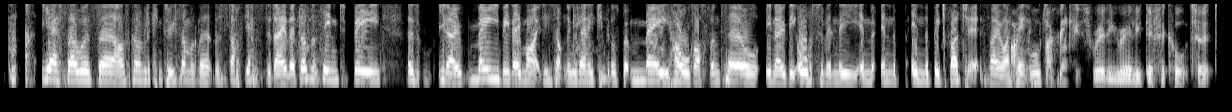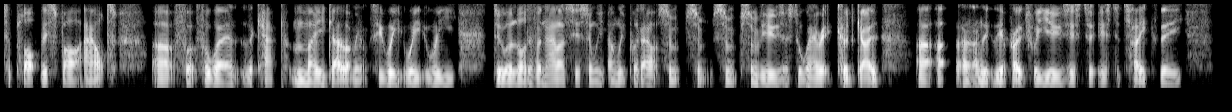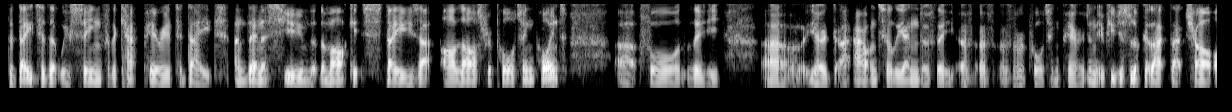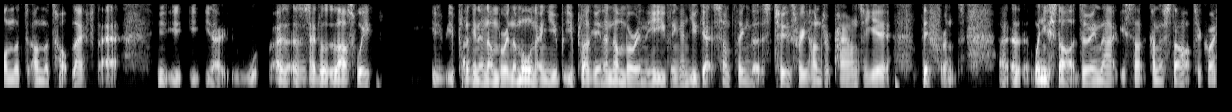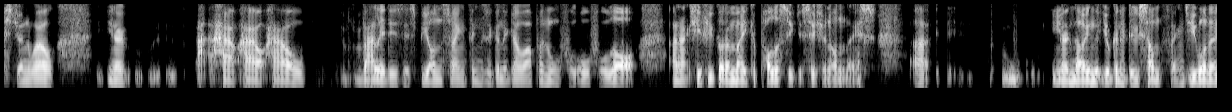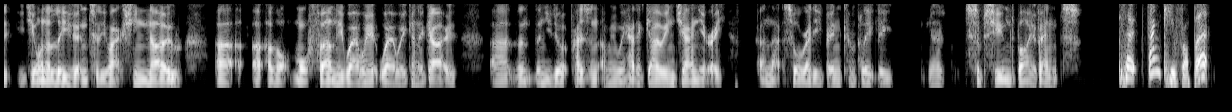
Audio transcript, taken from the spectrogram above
Yes, I was. Uh, I was kind of looking through some of the, the stuff yesterday. There doesn't seem to be. There's, you know, maybe they might do something with energy bills, but may hold off until you know the autumn in the in the in the in the big budget. So I, I think, we'll. Just... I think it's really really difficult to to plot this far out. Uh, for for where the cap may go. I mean, obviously we we we do a lot of analysis and we and we put out some some some some views as to where it could go. Uh, uh, and the, the, approach we use is to is to take the the data that we've seen for the cap period to date and then assume that the market stays at our last reporting point uh, for the uh, you know out until the end of the of, of, of, the reporting period. And if you just look at that that chart on the on the top left there you, you, you know as, as I said last week you, you, plug in a number in the morning, you, you plug in a number in the evening, and you get something that's two, three hundred pounds a year different. Uh, uh, when you start doing that, you start kind of start to question, well, you know, how how how valid is this beyond saying things are going to go up an awful awful lot? And actually, if you've got to make a policy decision on this. Uh, you know, knowing that you're going to do something, do you want to do you want to leave it until you actually know a, a, lot more firmly where we're where we're going to go uh, than than you do at present. I mean, we had a go in January, and that's already been completely, you know, subsumed by events. So, thank you, Robert.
